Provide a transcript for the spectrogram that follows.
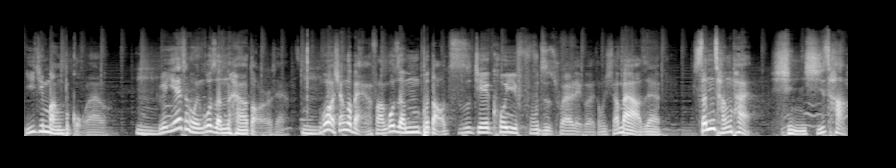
已经忙不过来了。嗯因为演唱会我人还要到那儿噻，嗯我要想个办法，我人不到，直接可以复制出来那个东西，想卖啥子呢？省昌牌信息茶，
